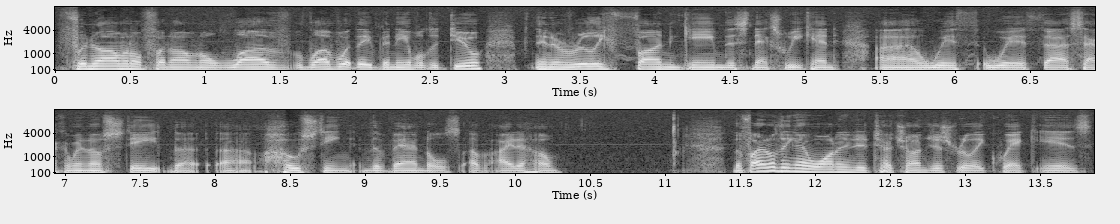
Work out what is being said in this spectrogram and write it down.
phenomenal, phenomenal. Love love what they've been able to do in a really fun game this next weekend uh, with with uh, Sacramento State the, uh, hosting the Vandals of Idaho. The final thing I wanted to touch on just really quick is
